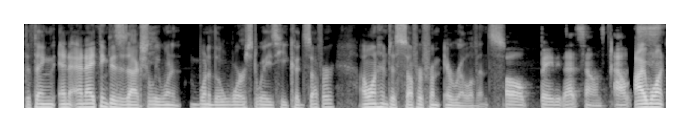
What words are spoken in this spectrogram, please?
the thing, and and I think this is actually one of one of the worst ways he could suffer. I want him to suffer from irrelevance. Oh, baby, that sounds outstanding. I want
